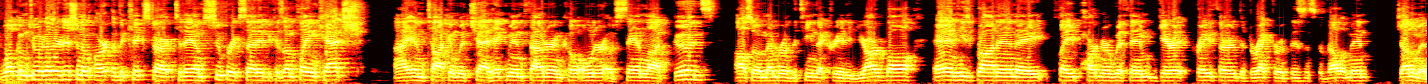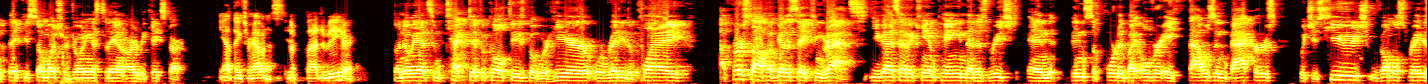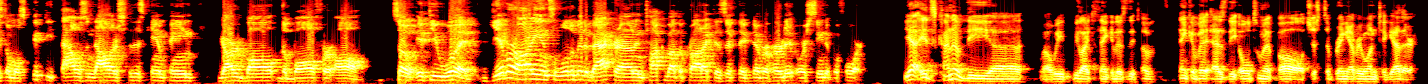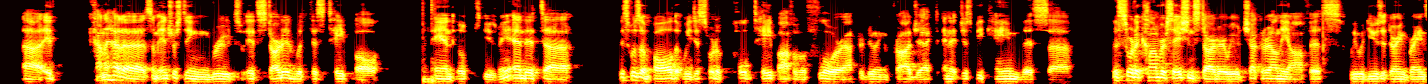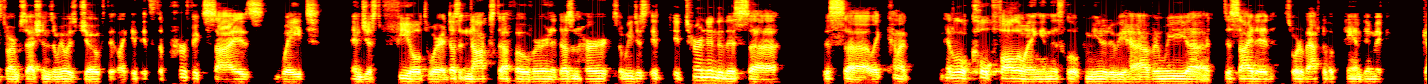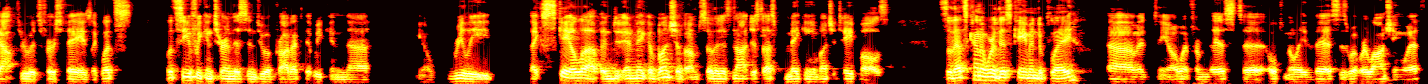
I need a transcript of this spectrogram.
Welcome to another edition of Art of the Kickstart. Today I'm super excited because I'm playing catch. I am talking with Chad Hickman, founder and co-owner of Sandlot Goods, also a member of the team that created Yardball, and he's brought in a play partner with him, Garrett Prather, the director of business development. Gentlemen, thank you so much for joining us today on Art of the Kickstart. Yeah, thanks for having us. Yep, glad to be here. So I know we had some tech difficulties, but we're here. We're ready to play. Uh, first off, I've got to say congrats. You guys have a campaign that has reached and been supported by over a thousand backers, which is huge. We've almost raised almost $50,000 for this campaign. Yard ball, the ball for all. So, if you would, give our audience a little bit of background and talk about the product as if they've never heard it or seen it before. Yeah, it's kind of the uh, well, we, we like to think it as the think of it as the ultimate ball, just to bring everyone together. Uh, it kind of had a, some interesting roots. It started with this tape ball, and oh, excuse me, and it uh, this was a ball that we just sort of pulled tape off of a floor after doing a project, and it just became this uh, this sort of conversation starter. We would chuck it around the office. We would use it during brainstorm sessions, and we always joked that like it, it's the perfect size, weight, and just feel to where it doesn't knock stuff over and it doesn't hurt. So we just it it turned into this uh, this uh, like kind of had a little cult following in this little community we have, and we uh, decided sort of after the pandemic got through its first phase, like let's let's see if we can turn this into a product that we can uh, you know really like scale up and and make a bunch of them, so that it's not just us making a bunch of tape balls. So that's kind of where this came into play. Uh, it, you know, went from this to ultimately this is what we're launching with.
